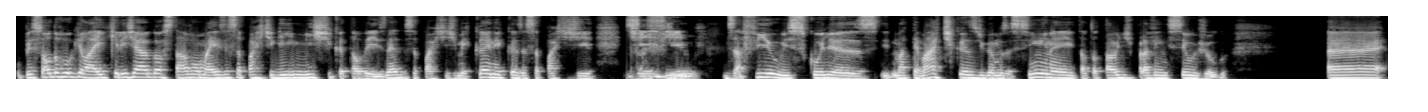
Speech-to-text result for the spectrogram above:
O pessoal do roguelike, eles já gostavam mais dessa parte game mística, talvez, né? Dessa parte de mecânicas, essa parte de, de desafio. de desafio, escolhas matemáticas, digamos assim, né? E tal, tal, tal, de, para vencer o jogo. Uh,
